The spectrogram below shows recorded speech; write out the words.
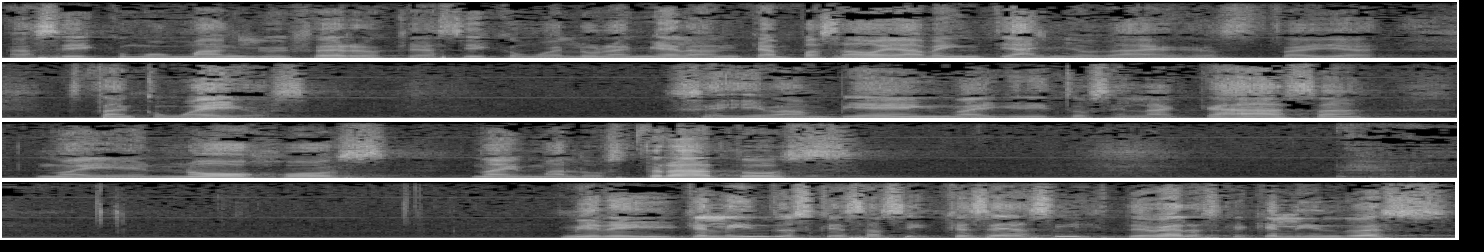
así como Manglio y Ferro, que así como el Luna y Miel, que han pasado ya 20 años, están como ellos. Se llevan bien, no hay gritos en la casa no hay enojos, no hay malos tratos. Miren, qué lindo es que es así, que sea así, de veras que qué lindo es.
